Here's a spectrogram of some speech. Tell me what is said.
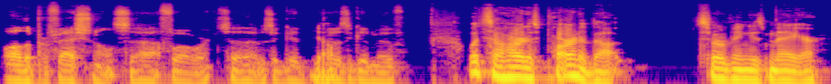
all the professionals uh, forward. So that was a good Yep. that was a good move. What's the hardest part about serving as mayor?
